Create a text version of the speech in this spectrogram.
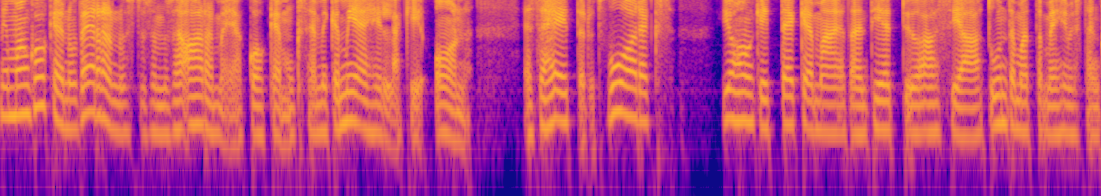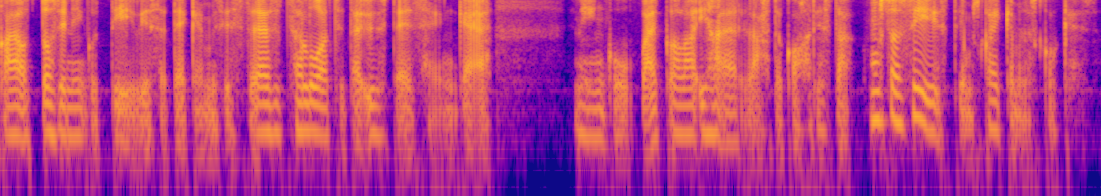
niin mä oon kokenut verrannut sitä semmoisen armeijakokemukseen, mikä miehilläkin on. Että sä heittänyt vuodeksi johonkin tekemään jotain tiettyä asiaa, tuntemattomien ihmisten kanssa oot tosi niin kuin tiiviissä tekemisissä ja sitten sä luot sitä yhteishenkeä, niin kuin vaikka ollaan ihan eri lähtökohdista. Musta on siistiä, musta kaikki myös kokeessa.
